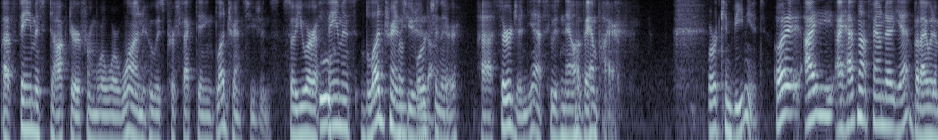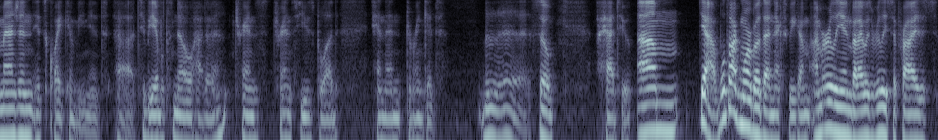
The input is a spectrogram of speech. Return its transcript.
a famous doctor from World War One who is perfecting blood transfusions. So you are a Ooh, famous blood transfusion doctor, uh, surgeon, yes, who is now a vampire. or convenient. I, I, I have not found out yet, but I would imagine it's quite convenient uh, to be able to know how to trans transfuse blood and then drink it. Blah. So I had to. Um, yeah, we'll talk more about that next week. I'm I'm early in, but I was really surprised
